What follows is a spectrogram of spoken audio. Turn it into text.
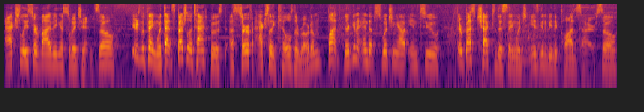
actually surviving a switch in. So here's the thing, with that special attack boost, a Surf actually kills the Rotom, but they're going to end up switching out into their best check to this thing, which is going to be the Clodsire. So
